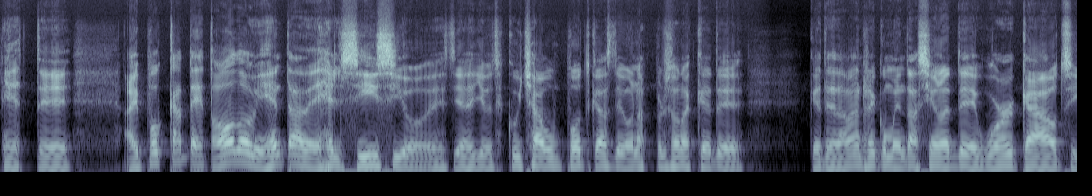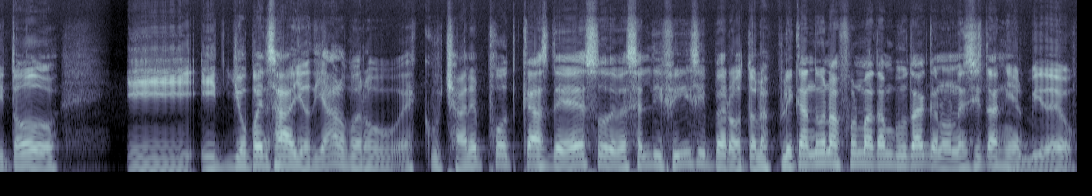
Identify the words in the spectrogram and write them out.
Este, hay podcast de todo, mi gente, de ejercicio. Este, yo escuchaba un podcast de unas personas que te, que te daban recomendaciones de workouts y todo. Y, y, yo pensaba, yo, diablo, pero escuchar el podcast de eso debe ser difícil, pero te lo explican de una forma tan brutal que no necesitas ni el video.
